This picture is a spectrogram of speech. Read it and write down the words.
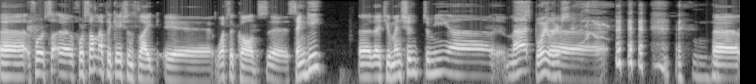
Uh, for uh, for some applications like uh, what's it called, uh, Sengi, uh, that you mentioned to me, uh, Matt. Spoilers. Uh, uh,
